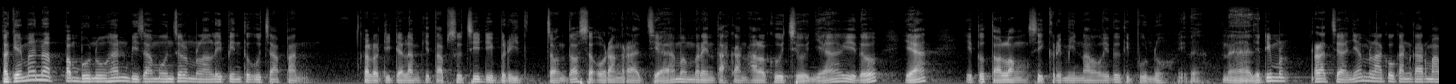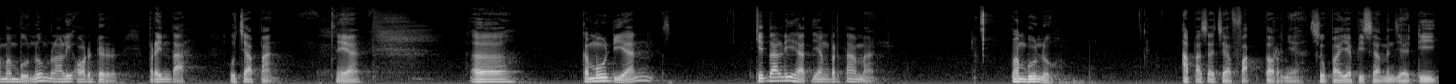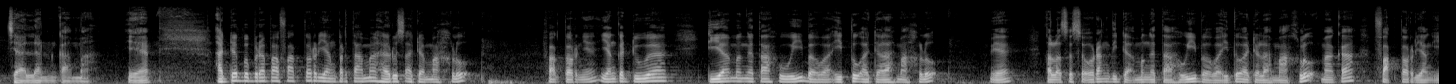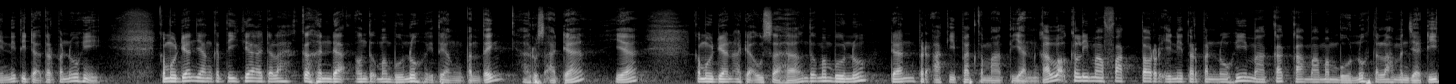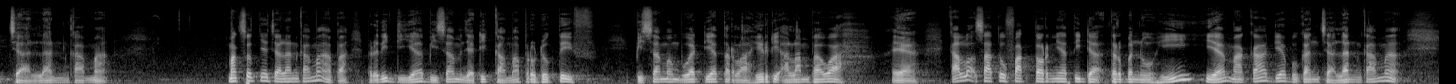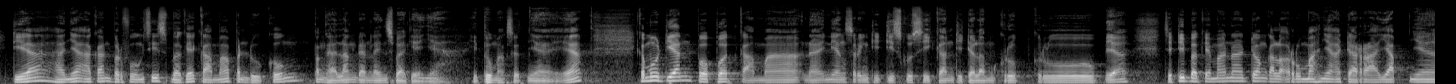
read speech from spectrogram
Bagaimana pembunuhan bisa muncul melalui pintu ucapan? Kalau di dalam kitab suci diberi contoh seorang raja memerintahkan algojonya gitu, ya, itu tolong si kriminal itu dibunuh gitu. Nah, jadi rajanya melakukan karma membunuh melalui order, perintah, ucapan, ya. Uh, kemudian kita lihat yang pertama membunuh apa saja faktornya supaya bisa menjadi jalan kama ya ada beberapa faktor yang pertama harus ada makhluk faktornya. Yang kedua dia mengetahui bahwa itu adalah makhluk ya. Kalau seseorang tidak mengetahui bahwa itu adalah makhluk, maka faktor yang ini tidak terpenuhi. Kemudian yang ketiga adalah kehendak untuk membunuh itu yang penting harus ada, ya. Kemudian ada usaha untuk membunuh dan berakibat kematian. Kalau kelima faktor ini terpenuhi, maka kama membunuh telah menjadi jalan kama. Maksudnya jalan kama apa? Berarti dia bisa menjadi kama produktif, bisa membuat dia terlahir di alam bawah. Ya, kalau satu faktornya tidak terpenuhi, ya maka dia bukan jalan kama. Dia hanya akan berfungsi sebagai kama pendukung, penghalang dan lain sebagainya. Itu maksudnya ya. Kemudian bobot kama, nah ini yang sering didiskusikan di dalam grup-grup ya. Jadi bagaimana dong kalau rumahnya ada rayapnya?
